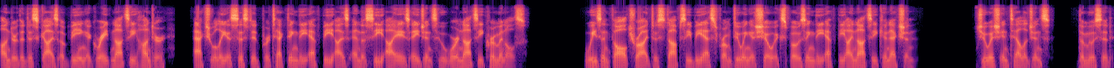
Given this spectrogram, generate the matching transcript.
under the disguise of being a great Nazi hunter, actually assisted protecting the FBI's and the CIA's agents who were Nazi criminals. Wiesenthal tried to stop CBS from doing a show exposing the FBI Nazi connection. Jewish intelligence, the Mossad,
